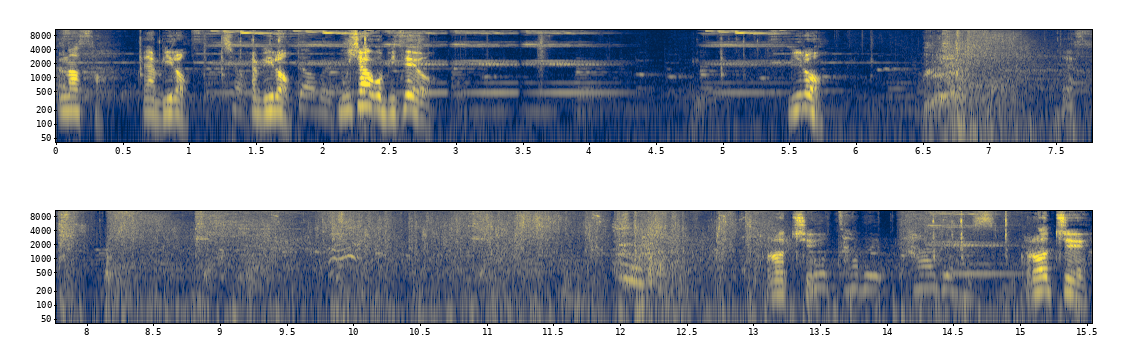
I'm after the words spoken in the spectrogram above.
끝났어. 그냥 밀어. 그냥 밀어. 무시하고 미세요. 밀어 그렇지. 그렇지.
